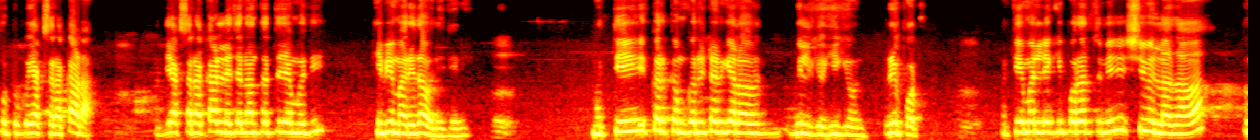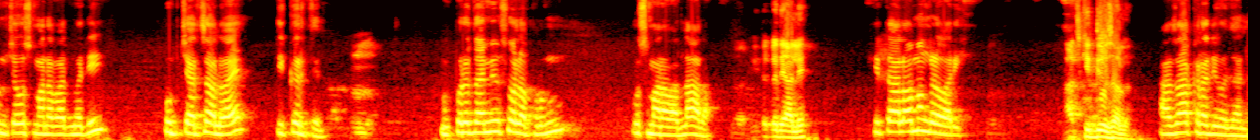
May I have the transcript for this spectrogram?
फोटो एक्सरा काढा. मग ते एक्सरा काढल्याच्या नंतर त्याच्यामध्ये ही बिमारी दावली त्यांनी. मग ते करकमकर रिटर्न गेला बिल घेऊ ही घेऊन रिपोर्ट ते म्हणले की परत तुम्ही सिव्हिलला जावा. तुमच्या उस्मानाबादमध्ये उपचार चालू आहे. ती करतील. मग परत आम्ही सोलापूरहून उस्मानाबादला आला. इथं कधी आले? इथं आलो मंगळवारी. आज किती दिवस झालं? आज अकरा दिवस झालं.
